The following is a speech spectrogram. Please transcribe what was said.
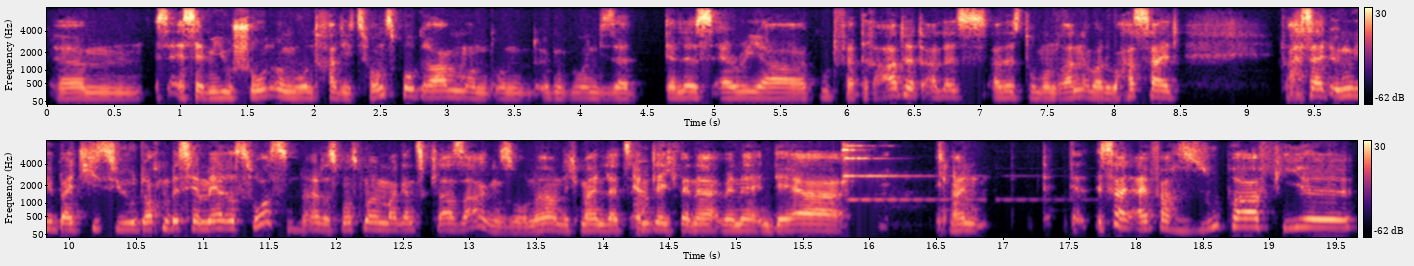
ähm, ist SMU schon irgendwo ein Traditionsprogramm und, und irgendwo in dieser Dallas-Area gut verdrahtet, alles, alles drum und dran, aber du hast halt, du hast halt irgendwie bei TCU doch ein bisschen mehr Ressourcen, ne? Das muss man mal ganz klar sagen, so, ne? Und ich meine, letztendlich, ja. wenn er, wenn er in der, ich meine, da ist halt einfach super viel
